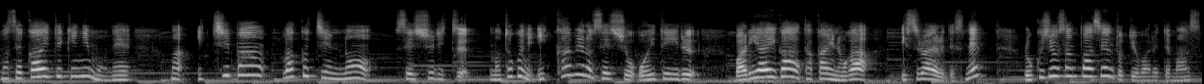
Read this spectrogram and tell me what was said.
まあ、世界的にもねまあ、一番ワクチンの接種率、まあ、特に1回目の接種を終えている割合が高いのがイスラエルですね。63%と言われてます。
